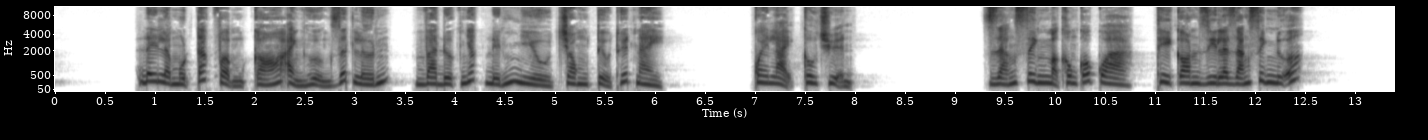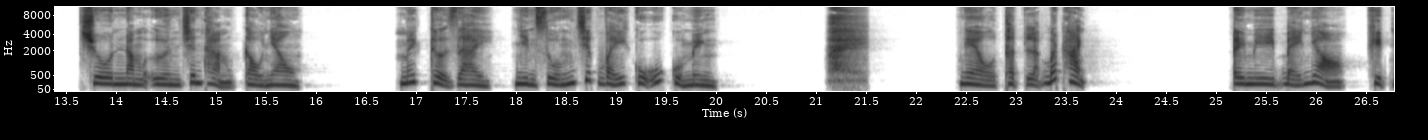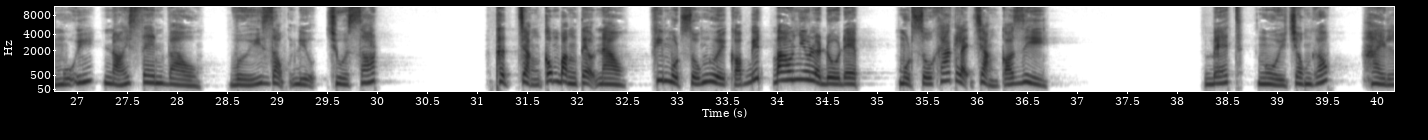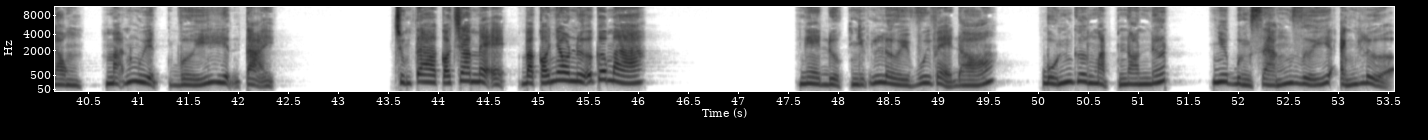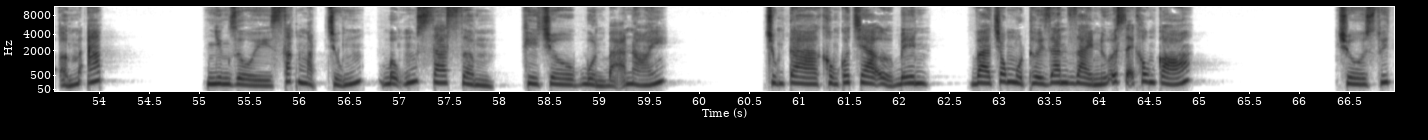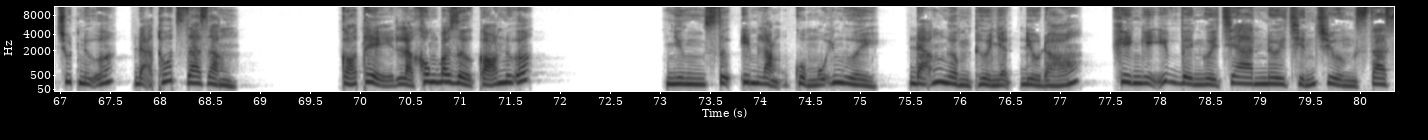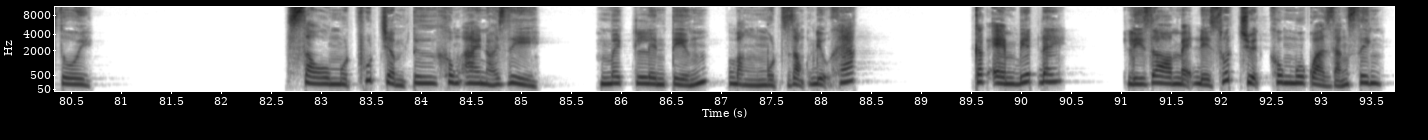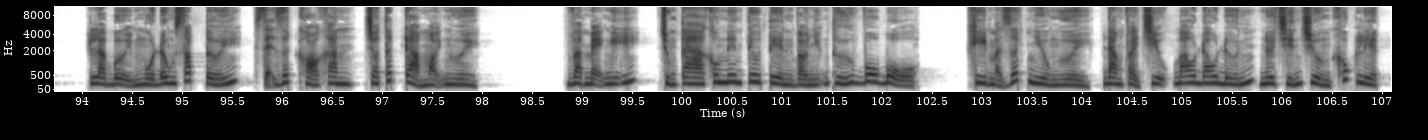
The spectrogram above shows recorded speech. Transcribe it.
Đây là một tác phẩm có ảnh hưởng rất lớn và được nhắc đến nhiều trong tiểu thuyết này. Quay lại câu chuyện. Giáng sinh mà không có quà thì còn gì là Giáng sinh nữa? John nằm ườn trên thảm cầu nhau. Mick thở dài, nhìn xuống chiếc váy cũ của mình. Nghèo thật là bất hạnh. Amy bé nhỏ, khịt mũi nói xen vào với giọng điệu chua xót. Thật chẳng công bằng tẹo nào khi một số người có biết bao nhiêu là đồ đẹp, một số khác lại chẳng có gì. Beth ngồi trong góc, hài lòng, mãn nguyện với hiện tại. Chúng ta có cha mẹ và có nhau nữa cơ mà. Nghe được những lời vui vẻ đó, bốn gương mặt non nớt như bừng sáng dưới ánh lửa ấm áp. Nhưng rồi sắc mặt chúng bỗng xa sầm khi Joe buồn bã nói. Chúng ta không có cha ở bên và trong một thời gian dài nữa sẽ không có. Joe suýt chút nữa đã thốt ra rằng có thể là không bao giờ có nữa. Nhưng sự im lặng của mỗi người đã ngầm thừa nhận điều đó khi nghĩ về người cha nơi chiến trường xa xôi. Sau một phút trầm tư không ai nói gì, Mick lên tiếng bằng một giọng điệu khác. Các em biết đấy, lý do mẹ đề xuất chuyện không mua quà Giáng sinh là bởi mùa đông sắp tới sẽ rất khó khăn cho tất cả mọi người. Và mẹ nghĩ chúng ta không nên tiêu tiền vào những thứ vô bổ khi mà rất nhiều người đang phải chịu bao đau đớn nơi chiến trường khốc liệt.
